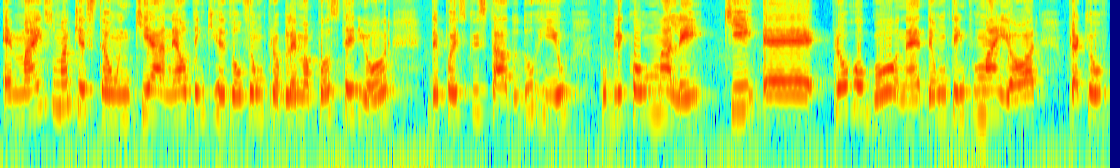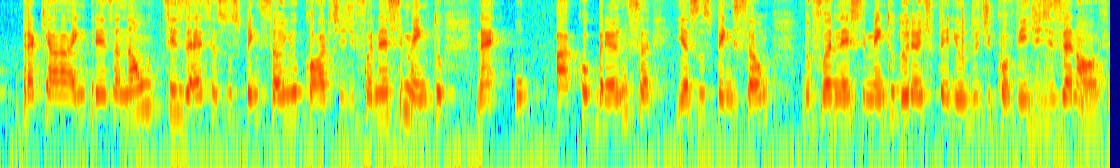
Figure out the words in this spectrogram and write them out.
é mais uma questão em que a ANEL tem que resolver um problema posterior, depois que o Estado do Rio publicou uma lei que é, prorrogou, né, deu um tempo maior para que, que a empresa não fizesse a suspensão e o corte de fornecimento, né, o, a cobrança e a suspensão do fornecimento durante o período de Covid-19.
